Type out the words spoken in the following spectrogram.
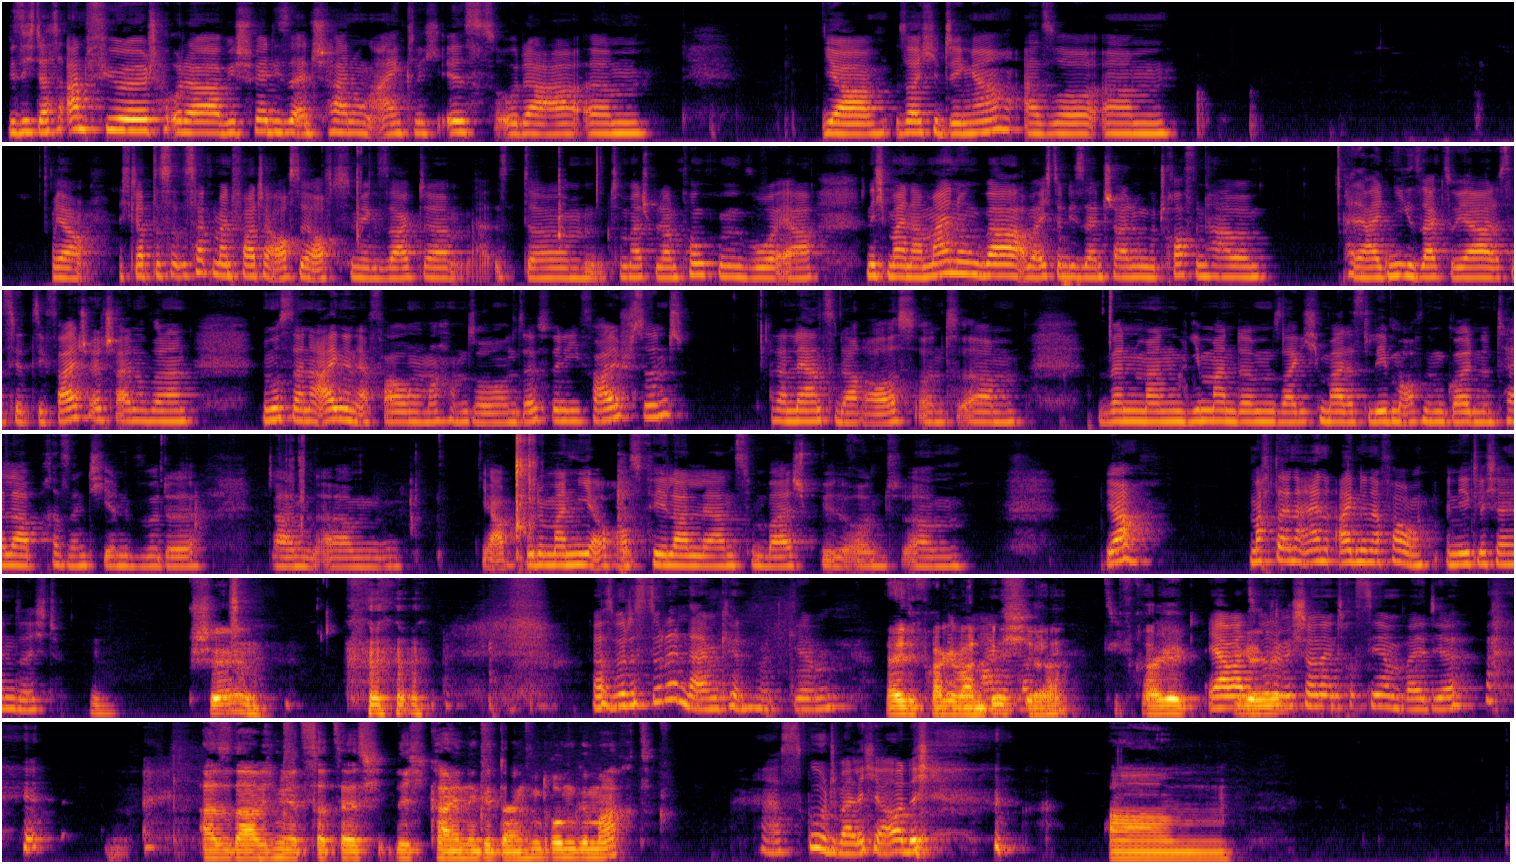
wie sich das anfühlt oder wie schwer diese Entscheidung eigentlich ist oder ähm, ja, solche Dinge. Also ähm, ja, ich glaube, das, das hat mein Vater auch sehr oft zu mir gesagt. Er ist ähm, zum Beispiel an Punkten, wo er nicht meiner Meinung war, aber ich dann diese Entscheidung getroffen habe, hat er halt nie gesagt, so ja, das ist jetzt die falsche Entscheidung, sondern du musst deine eigenen Erfahrungen machen. So. Und selbst wenn die falsch sind, dann lernst du daraus. Und ähm, wenn man jemandem, sage ich mal, das Leben auf einem goldenen Teller präsentieren würde, dann ähm, ja, würde man nie auch aus Fehlern lernen zum Beispiel. Und ähm, ja, mach deine ein eigenen Erfahrungen in jeglicher Hinsicht. Schön. Was würdest du denn deinem Kind mitgeben? Hey, die Frage war an dich, ja. Die Frage. Ja, aber es würde mich schon interessieren bei dir. Also da habe ich mir jetzt tatsächlich keine Gedanken drum gemacht. Das ist gut, weil ich ja auch nicht. Ähm,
